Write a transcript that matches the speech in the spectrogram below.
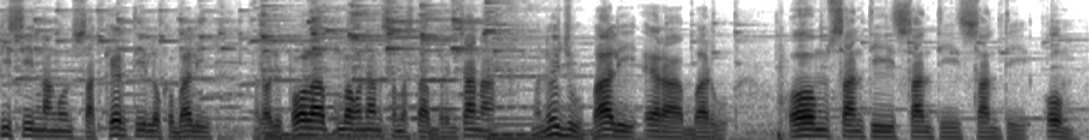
visi Nangun Sakirti Loka Bali melalui pola pembangunan semesta berencana menuju Bali era baru. Om Santi Santi Santi Om.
